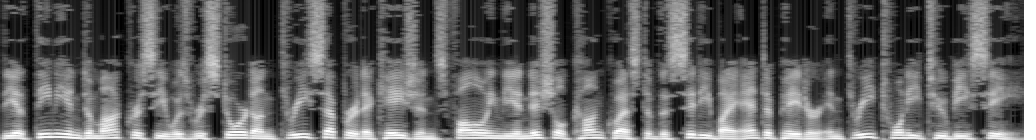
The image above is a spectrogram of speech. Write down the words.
the Athenian democracy was restored on three separate occasions following the initial conquest of the city by Antipater in 322 BC.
